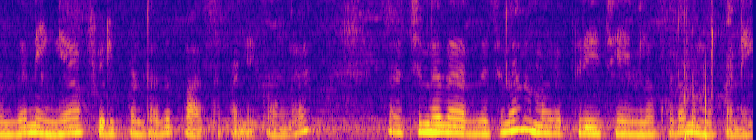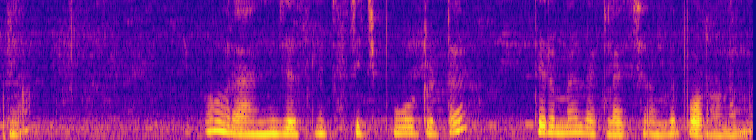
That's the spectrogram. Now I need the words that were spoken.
வந்து நீங்கள் ஃபில் பண்ணுறது பார்த்து பண்ணிக்கோங்க. சின்னதாக இருந்துச்சுன்னா நமக்கு த்ரீ செயினில் கூட நம்ம பண்ணிக்கலாம். இப்போ ஒரு அஞ்சு ஸ்லிப் ஸ்டிச் போட்டுட்டு திரும்ப இந்த கிளச்சை வந்து போடுறோம் நம்ம.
